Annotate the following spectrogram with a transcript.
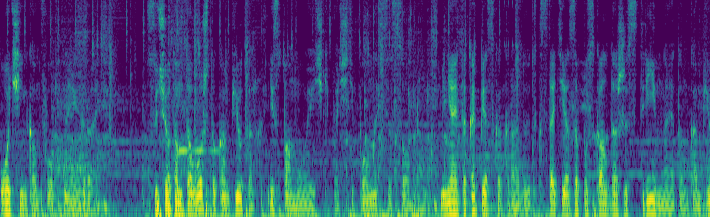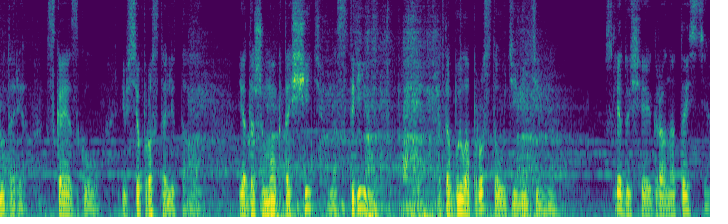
Очень комфортно играть. С учетом того, что компьютер из помоечки почти полностью собран. Меня это капец как радует. Кстати, я запускал даже стрим на этом компьютере с CSGO. И все просто летало. Я даже мог тащить на стрим. Это было просто удивительно. Следующая игра на тесте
